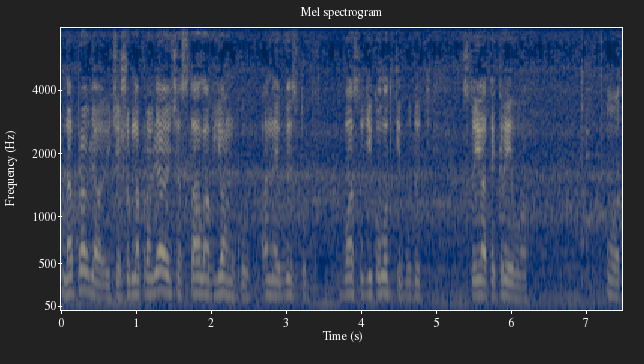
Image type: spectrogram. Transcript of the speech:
направляюча, щоб направляюча стала в ямку, а не в виступ. У вас тоді колодки будуть стояти криво. От.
